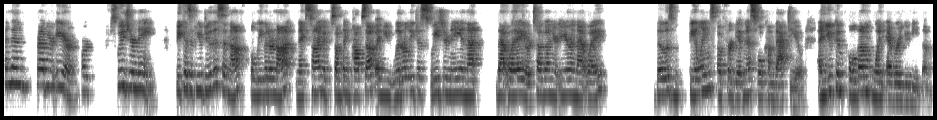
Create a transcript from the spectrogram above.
and then grab your ear or squeeze your knee. Because if you do this enough, believe it or not, next time if something pops up and you literally just squeeze your knee in that that way or tug on your ear in that way, those feelings of forgiveness will come back to you and you can pull them whenever you need them.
